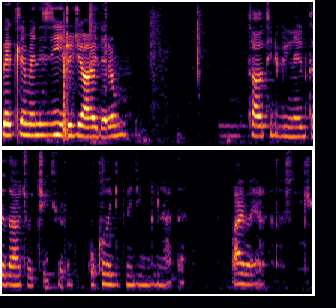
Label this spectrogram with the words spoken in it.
beklemenizi rica ederim. Tatil günleri de daha çok çekiyorum. Okula gitmediğim günlerde. Bay bay arkadaşlar.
